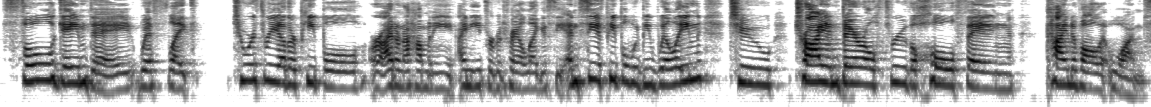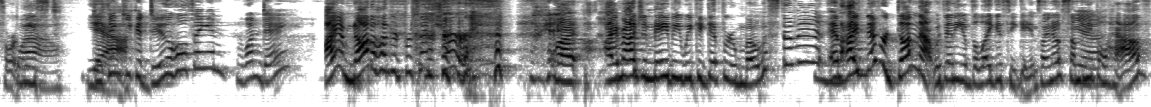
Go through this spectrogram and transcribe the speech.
full game day with like two or three other people, or I don't know how many I need for Betrayal Legacy, and see if people would be willing to try and barrel through the whole thing kind of all at once, or at wow. least Do you think you could do the whole thing in one day? I am not 100% sure. but I imagine maybe we could get through most of it. Mm-hmm. And I've never done that with any of the legacy games. I know some yeah. people have,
